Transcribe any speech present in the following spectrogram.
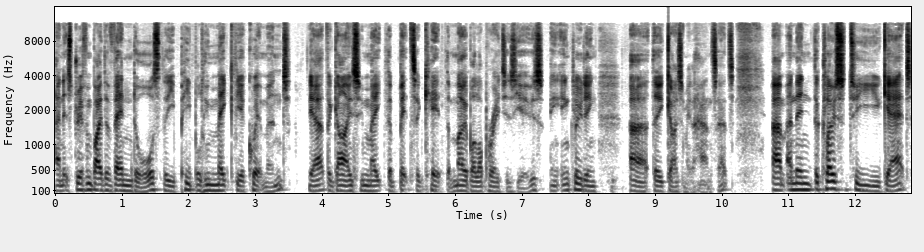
and it's driven by the vendors, the people who make the equipment. Yeah, the guys who make the bits of kit that mobile operators use, including uh, the guys who make the handsets. Um, and then the closer to you you get,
